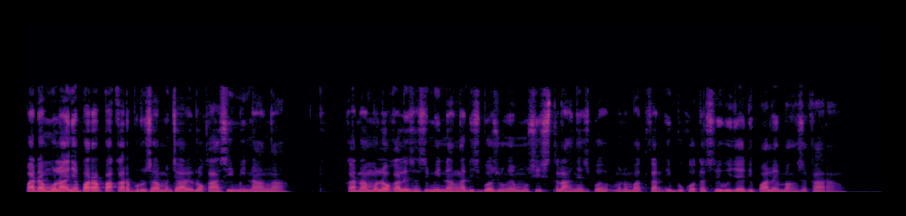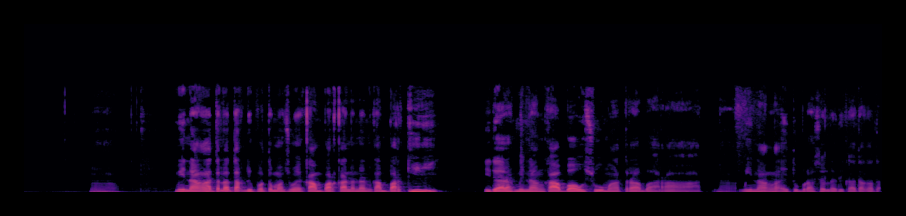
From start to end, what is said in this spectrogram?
Pada mulanya para pakar berusaha mencari lokasi Minanga, karena melokalisasi Minanga di sebuah sungai Musi setelahnya menempatkan ibu kota Sriwijaya di Palembang sekarang. Nah, Minanga terletak di pertemuan sungai Kampar kanan dan Kampar kiri di daerah Minangkabau, Sumatera Barat. Nah, Minanga itu berasal dari kata-kata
